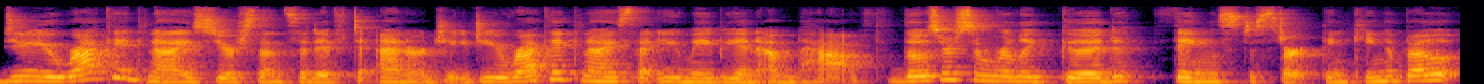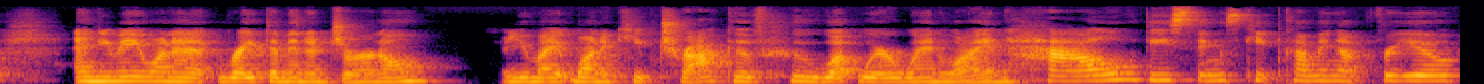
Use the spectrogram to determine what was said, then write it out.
Do you recognize you're sensitive to energy? Do you recognize that you may be an empath? Those are some really good things to start thinking about. And you may want to write them in a journal. You might want to keep track of who, what, where, when, why, and how these things keep coming up for you.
